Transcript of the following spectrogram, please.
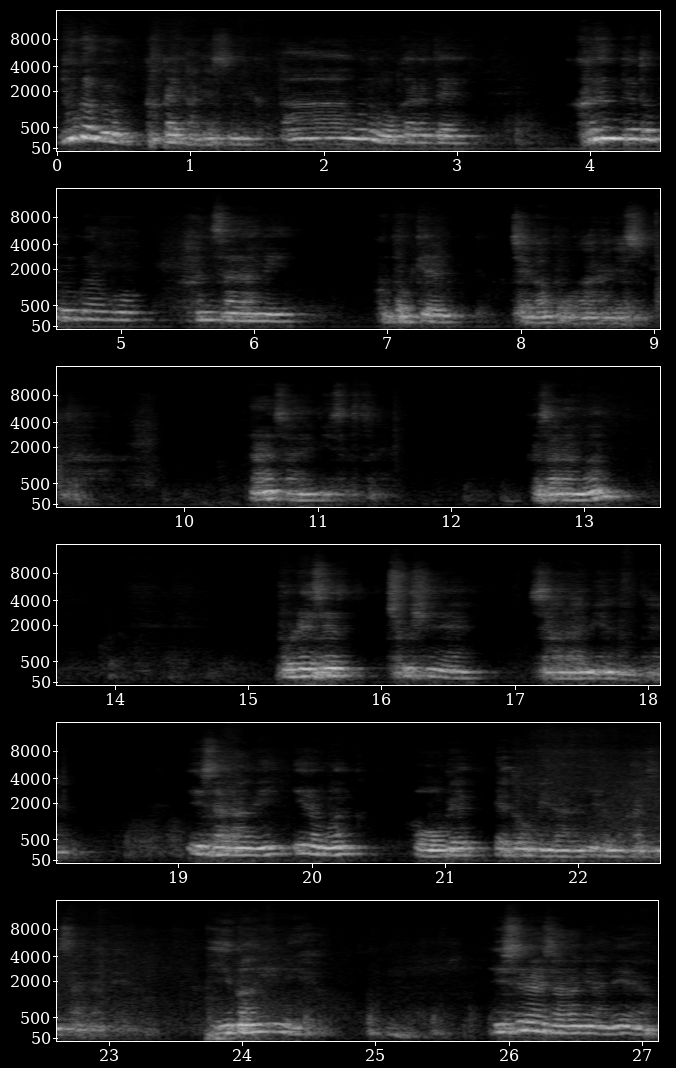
누가 그 가까이 가겠습니까? 아무도 못 가는데 그런데도 불구하고 한 사람이 그 벗개를 제가 보관하겠습니다. 라는 사람이 있었어요. 그 사람은 블레셋 출신의 사람이었는데 이 사람이 이름은 오벳 에돔이라는 이름을 가진 사람이에요. 이방인이에요. 이스라엘 사람이 아니에요.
